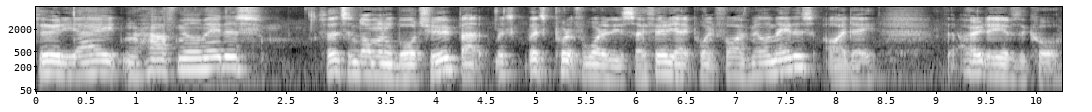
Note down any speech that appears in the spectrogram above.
38 and a half millimeters. So that's a nominal bore tube, but let's let's put it for what it is. So 38.5 millimeters ID, the OD of the core.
